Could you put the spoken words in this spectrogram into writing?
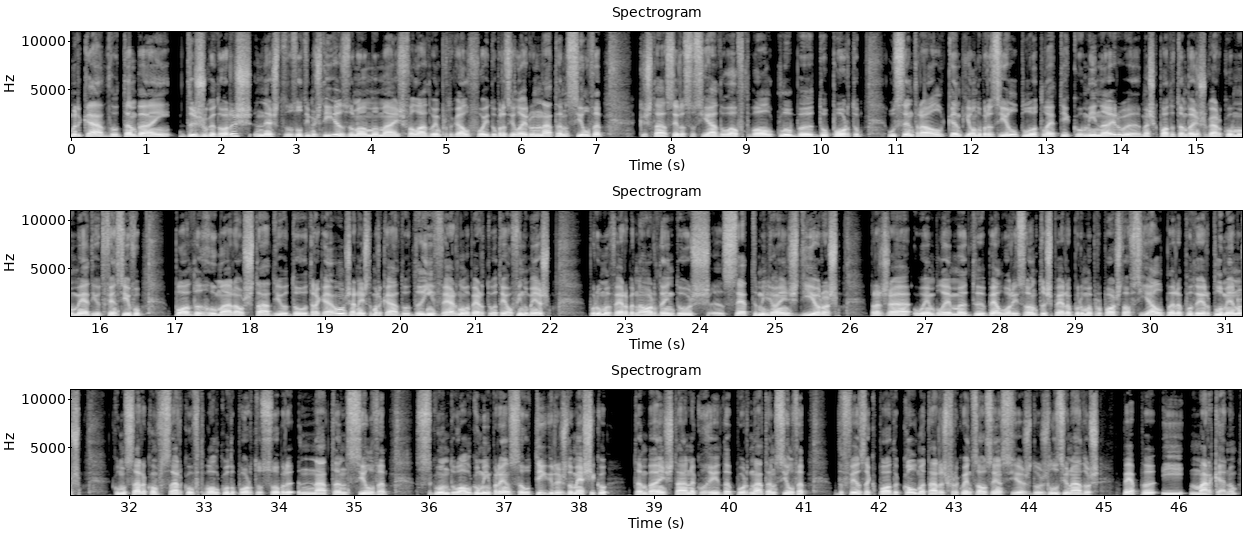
Mercado também de jogadores. Nestes últimos dias, o nome mais falado em Portugal foi do brasileiro Nathan Silva, que está a ser associado ao Futebol Clube do Porto. O central campeão do Brasil pelo Atlético Mineiro, mas que pode também jogar como médio defensivo, pode rumar ao estádio do Dragão, já neste mercado de inverno, aberto até ao fim do mês por uma verba na ordem dos 7 milhões de euros. Para já, o emblema de Belo Horizonte espera por uma proposta oficial para poder, pelo menos, começar a conversar com o Futebol Clube do Porto sobre Nathan Silva. Segundo alguma imprensa, o Tigres do México também está na corrida por Nathan Silva, defesa que pode colmatar as frequentes ausências dos lesionados Pepe e Marcano.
